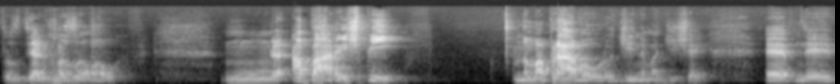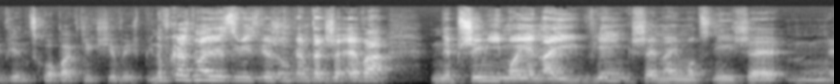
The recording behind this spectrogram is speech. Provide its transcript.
to zdiagnozował. A Bary śpi. No ma prawo, urodziny ma dzisiaj. E, e, więc chłopak niech się wyśpi. No w każdym razie z tymi zwierzątkami, także Ewa, przyjmij moje największe, najmocniejsze mm, e,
